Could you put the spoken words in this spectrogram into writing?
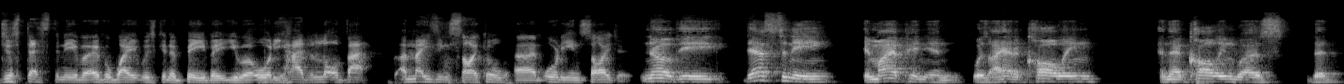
just destiny, whatever way it was going to be, that you were already had a lot of that amazing cycle um, already inside you? No, the destiny in my opinion, was I had a calling, and that calling was that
